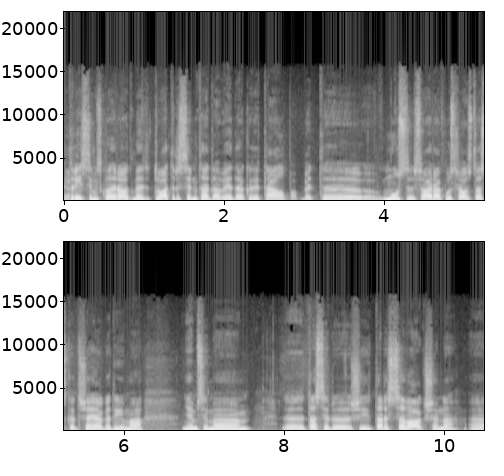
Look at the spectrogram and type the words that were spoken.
jā. 300 kvadrātmetri to atrisina tādā veidā, kad ir telpa. Bet uh, mūs vairāk uztrauc tas, ka šajā gadījumā ņemsim. Uh, Tas ir uh, šī taras savākšana, uh,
